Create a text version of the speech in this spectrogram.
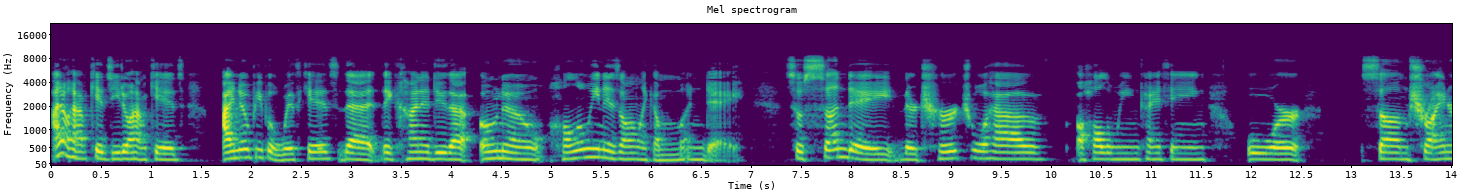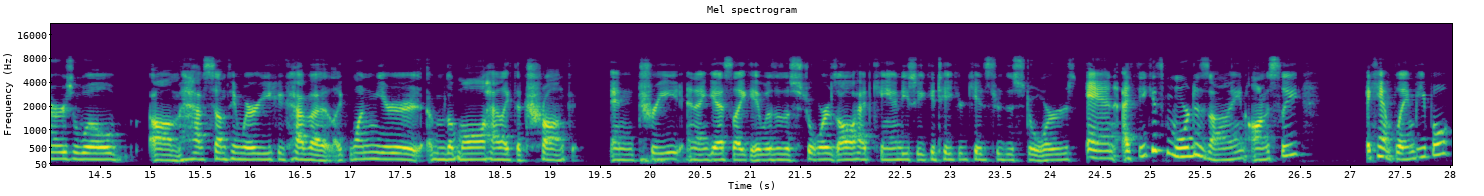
I don't have kids. You don't have kids. I know people with kids that they kind of do that. Oh no, Halloween is on like a Monday, so Sunday their church will have a Halloween kind of thing, or some Shriners will um, have something where you could have a like one year um, the mall had like the trunk and treat and i guess like it was the stores all had candy so you could take your kids through the stores. And i think it's more design, honestly i can't blame people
